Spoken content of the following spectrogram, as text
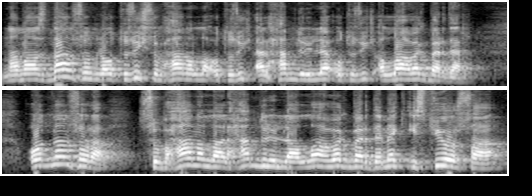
Namazdan sonra 33 Subhanallah, 33 Elhamdülillah, 33 Allahu Ekber der. Ondan sonra Subhanallah, Elhamdülillah, Allahu Ekber demek istiyorsa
